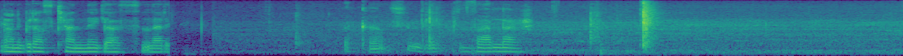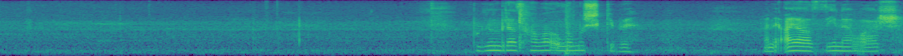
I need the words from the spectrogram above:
Yani biraz kendine gelsinler. Bakın şimdi güzeller. Bugün biraz hava ılımış gibi. Hani ayaz yine var.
